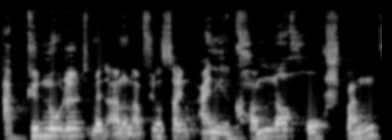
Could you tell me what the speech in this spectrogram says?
abgenudelt mit An- und Abführungszeichen. Einige kommen noch, hochspannend.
